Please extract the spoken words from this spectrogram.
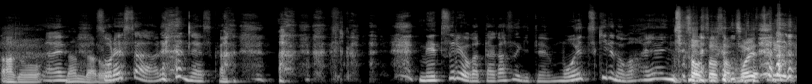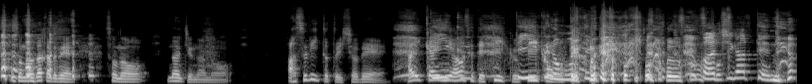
あの、なんだろう。それさ、あれなんじゃないですか。熱量が高すぎて燃え尽きるのが早いんじゃないそうそうそう、燃え尽きる。その、だからね、その、なんていうの、あの、アスリートと一緒で、大会に合わせてピーク、ピークの持ってくく。そうそう間違ってんだよ。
